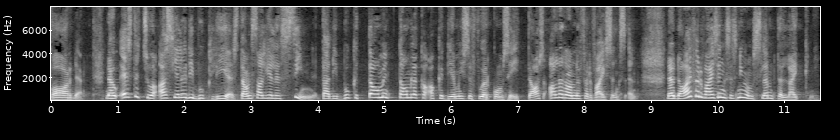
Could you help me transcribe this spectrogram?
waarde. Nou is dit so as jy die boek lees, dan sal jy sien dat die boek 'n taam taamlike akademiese voorkoms het. Daar's allerlei verwysings in. Nou daai verwysings is nie om slim te lyk nie.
